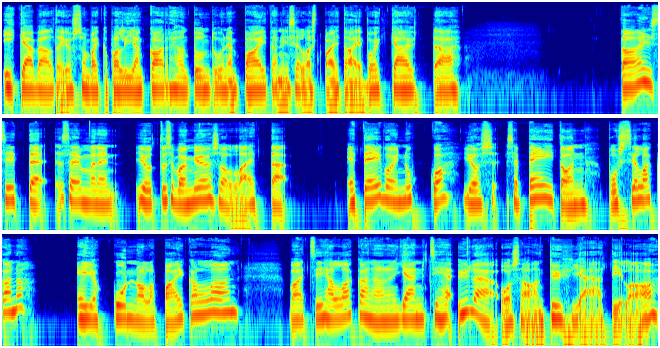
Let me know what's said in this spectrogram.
ikävältä, jos on vaikkapa liian karhean tuntuinen paita, niin sellaista paitaa ei voi käyttää. Tai sitten semmoinen juttu se voi myös olla, että, että ei voi nukkua, jos se peiton pussilakana ei ole kunnolla paikallaan, vaan että siihen lakanaan on jäänyt siihen yläosaan tyhjää tilaa.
